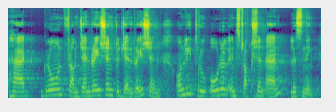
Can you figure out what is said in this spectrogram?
had grown from generation to generation only through oral instruction and listening.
